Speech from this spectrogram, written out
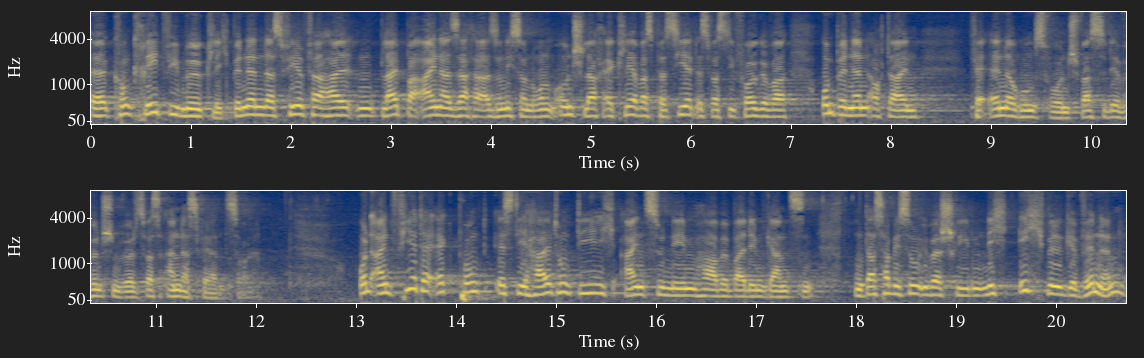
äh, konkret wie möglich. Benenne das Fehlverhalten, bleib bei einer Sache, also nicht so ein Umschlag. Erklär, was passiert ist, was die Folge war und benenne auch deinen Veränderungswunsch, was du dir wünschen würdest, was anders werden soll. Und ein vierter Eckpunkt ist die Haltung, die ich einzunehmen habe bei dem Ganzen. Und das habe ich so überschrieben, nicht ich will gewinnen,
